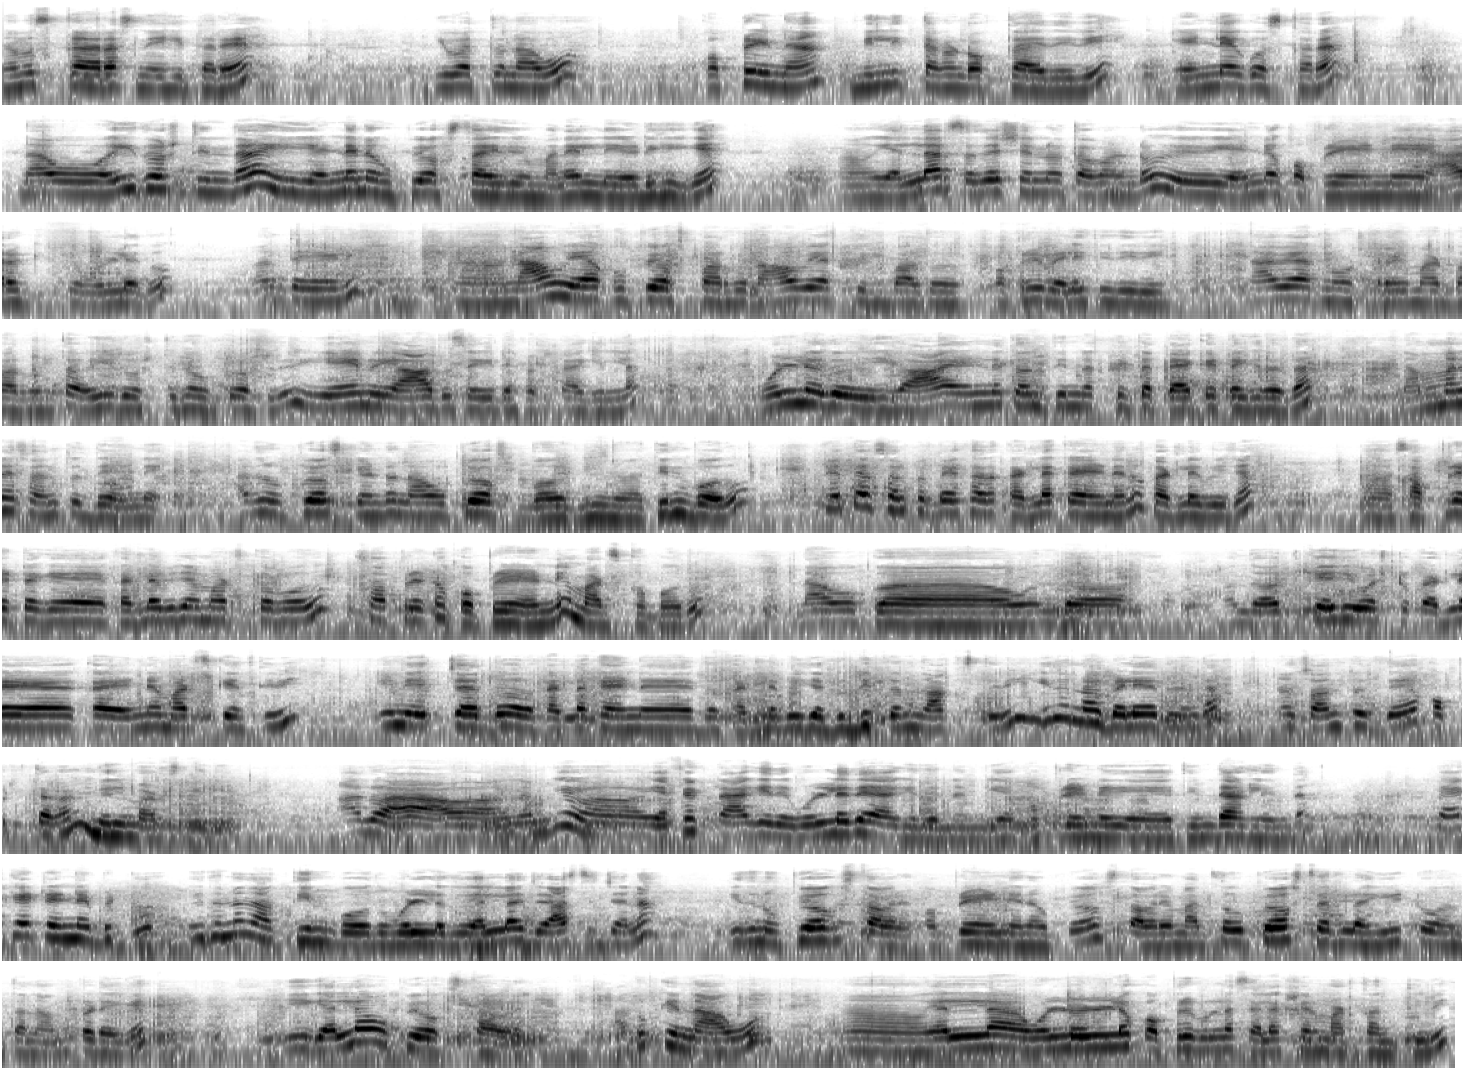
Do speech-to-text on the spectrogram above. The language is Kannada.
ನಮಸ್ಕಾರ ಸ್ನೇಹಿತರೆ. ಇವತ್ತು ನಾವು ಕೊಬ್ಬರಿನ ಮಿಲ್ಲಿಗೆ ತಗೊಂಡು ಹೋಗ್ತಾ ಇದ್ದೀವಿ. ಎಣ್ಣೆಗೋಸ್ಕರ. ನಾವು ಐದು ವರ್ಷದಿಂದ ಈ ಎಣ್ಣೆನ ಉಪಯೋಗಿಸ್ತಾ ಇದ್ದೀವಿ ಮನೆಯಲ್ಲಿ ಅಡುಗೆಗೆ. ಎಲ್ಲರ ಸಜೆಷನ್ನು ತಗೊಂಡು ಈ ಎಣ್ಣೆ ಕೊಬ್ಬರಿ ಎಣ್ಣೆ ಆರೋಗ್ಯಕ್ಕೆ ಒಳ್ಳೆಯದು ಅಂತ ಹೇಳಿ ನಾವು ಯಾಕೆ ಉಪಯೋಗಿಸ್ಬಾರ್ದು, ನಾವು ಯಾಕೆ ತಿನ್ನಬಾರ್ದು ಕೊಬ್ಬರಿ ಬೆಳಿತಿದ್ದೀವಿ ನಾವು ಯಾಕೆ ನೋಡಿ ಟ್ರೈ ಮಾಡಬಾರ್ದು ಅಂತ ಐದು ವರ್ಷದಿಂದ ಉಪಯೋಗಿಸಿದ್ವಿ. ಏನು ಯಾವುದು ಸೈಡ್ ಎಫೆಕ್ಟ್ ಆಗಿಲ್ಲ. ಒಳ್ಳೆಯದು ಈಗ ಆ ಎಣ್ಣೆ ತಂದು ತಿನ್ನೋದ್ಕಿಂತ ಪ್ಯಾಕೆಟ್ ಆಗಿರೋದ ನಮ್ಮನೆ ಸ್ವಂತದ್ದು ಎಣ್ಣೆ. ಅದನ್ನು ಉಪಯೋಗಿಸ್ಕೊಂಡು ನಾವು ಉಪಯೋಗಿಸ್ಬೋದು ತಿನ್ಬೋದು. ಜೊತೆಗೆ ಸ್ವಲ್ಪ ಬೇಕಾದ್ರೆ ಕಡಲೆಕಾಯಿ ಎಣ್ಣೆನೂ ಕಡಲೆ ಬೀಜ ಸಪ್ರೇಟಾಗೆ ಕಡಲೆ ಬೀಜ ಮಾಡಿಸ್ಕೋಬೋದು ಸಪ್ರೇಟಾಗಿ ಕೊಬ್ಬರಿ ಎಣ್ಣೆ ಮಾಡಿಸ್ಕೋಬೋದು. ನಾವು ಕ ಒಂದು ಒಂದು ಹತ್ತು ಕೆ ಜಿವಷ್ಟು ಕಡಲೆಕಾಯಿ ಎಣ್ಣೆ ಮಾಡಿಸ್ಕೊಂತೀವಿ. ಇನ್ನು ಹೆಚ್ಚದ್ದು ಕಡಲೆಕಾಯಿ ಎಣ್ಣೆದು ಕಡಲೆ ಬೀಜ ದುಡ್ಡಿಗೆ ತಂದು ಹಾಕಿಸ್ತೀವಿ. ಇದು ನಾವು ಬೆಳೆಯೋದ್ರಿಂದ ನಮ್ಮ ಸ್ವಂತದ್ದೇ ಕೊಬ್ಬರಿ ತಗೊಂಡು ಮಿಲ್ ಮಾಡಿಸ್ತೀವಿ. ಅದು ನಮಗೆ ಎಫೆಕ್ಟ್ ಆಗಿದೆ ಒಳ್ಳೆಯದೇ ಆಗಿದೆ ನಮಗೆ ಕೊಬ್ಬರಿ ಎಣ್ಣೆ ತಿಂದಾಗ್ಲಿಂದ. ಪ್ಯಾಕೆಟ್ ಎಣ್ಣೆ ಬಿಟ್ಟು ಇದನ್ನು ನಾವು ತಿನ್ಬೋದು ಒಳ್ಳೆಯದು ಎಲ್ಲ ಜಾಸ್ತಿ ಜನ ಇದನ್ನು ಉಪಯೋಗಿಸ್ತಾವ್ರೆ, ಕೊಬ್ಬರಿ ಎಣ್ಣೆನ ಉಪಯೋಗಿಸ್ತಾವ್ರೆ. ಮೊದಲು ಉಪಯೋಗಿಸ್ತಾರಲ್ಲ ಹೀಟು ಅಂತ ನಮ್ಮ ಕಡೆಗೆ. ಈಗೆಲ್ಲ ಉಪಯೋಗಿಸ್ತಾವ್ರೆ. ಅದಕ್ಕೆ ನಾವು ಎಲ್ಲ ಒಳ್ಳೊಳ್ಳೆ ಕೊಬ್ಬರಿಗಳನ್ನ ಸೆಲೆಕ್ಷನ್ ಮಾಡ್ಕೊತೀವಿ.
